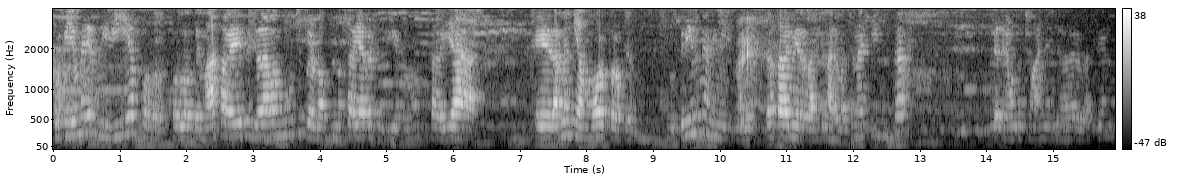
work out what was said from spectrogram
Porque yo me desvivía por, por los demás a veces, yo daba mucho, pero no, no sabía recibir, ¿no? Sabía eh, darme mi amor propio, nutrirme a mí misma. Yo trataba de mi relación, la relación aquí nuestra, ya tenemos ocho años ya de relación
